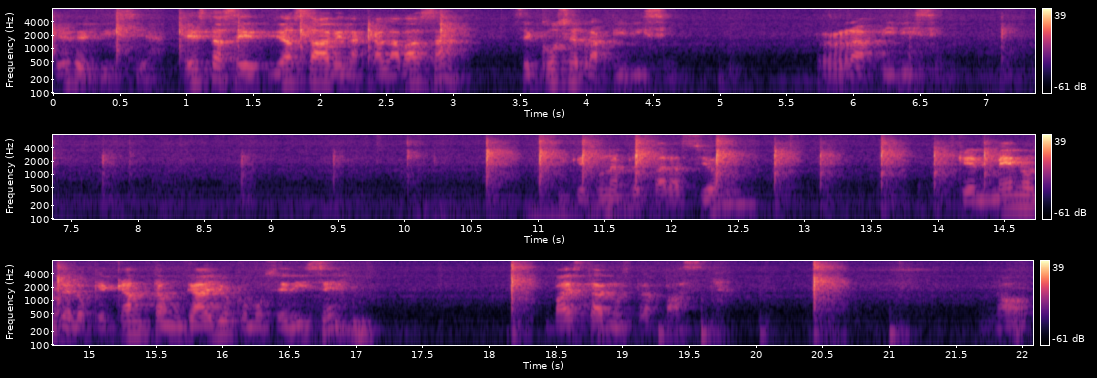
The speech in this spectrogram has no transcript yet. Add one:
Qué delicia. Esta se, ya saben, la calabaza se cose rapidísimo. Rapidísimo. que es una preparación que en menos de lo que canta un gallo, como se dice, va a estar nuestra pasta. ¿No?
